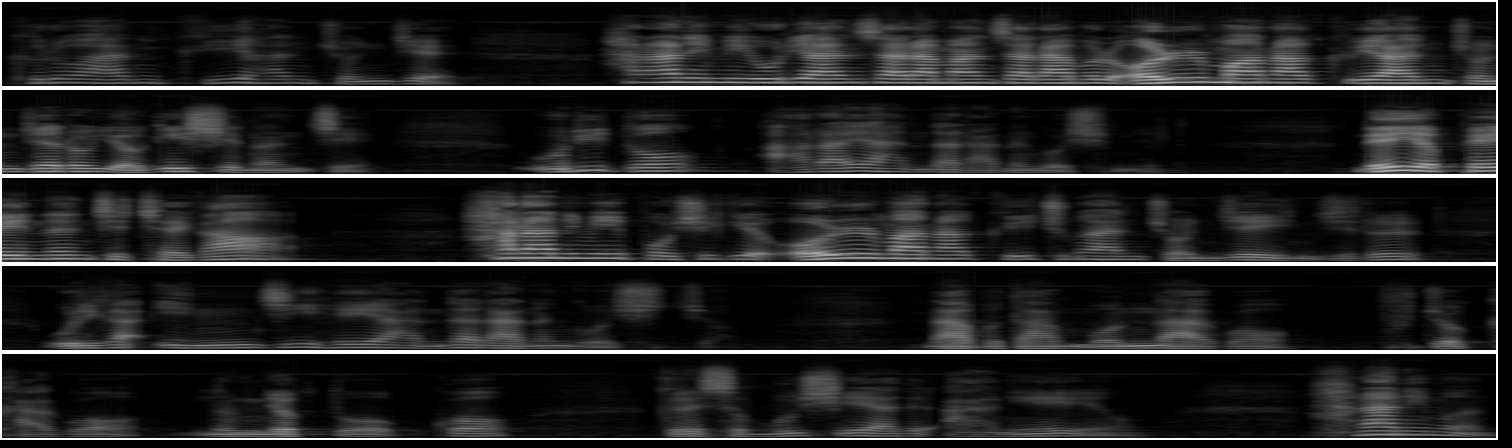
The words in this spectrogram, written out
그러한 귀한 존재 하나님이 우리 한 사람 한 사람을 얼마나 귀한 존재로 여기시는지 우리도 알아야 한다라는 것입니다. 내 옆에 있는 지체가 하나님이 보시기에 얼마나 귀중한 존재인지를 우리가 인지해야 한다라는 것이죠. 나보다 못나고 부족하고 능력도 없고 그래서 무시해야 돼 아니에요. 하나님은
